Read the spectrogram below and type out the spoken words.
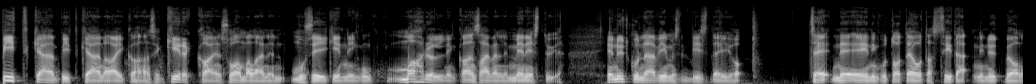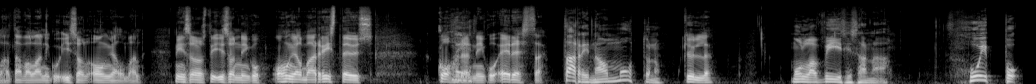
pitkään pitkään aikaan se kirkkain suomalainen musiikin niin kuin mahdollinen kansainvälinen menestyjä. Ja nyt kun nämä viimeiset biisit ei ole, se, ne ei niin kuin toteuta sitä, niin nyt me ollaan tavallaan niin kuin ison ongelman, niin sanotusti ison niin kuin ongelman risteyskohdan Niin. niin kuin edessä. Tarina on muuttunut. Kyllä. Mulla on viisi sanaa. Huippu,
